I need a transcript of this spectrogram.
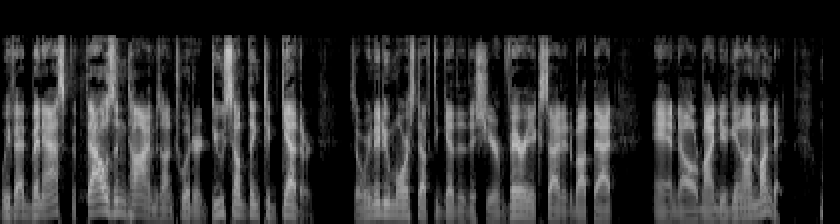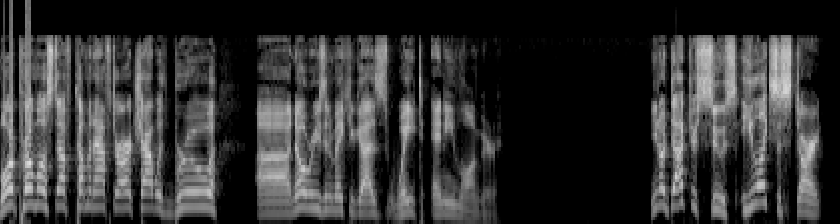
We've been asked a thousand times on Twitter, do something together. So we're going to do more stuff together this year. Very excited about that. And I'll remind you again on Monday. More promo stuff coming after our chat with Brew. Uh, no reason to make you guys wait any longer. You know, Dr. Seuss, he likes to start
